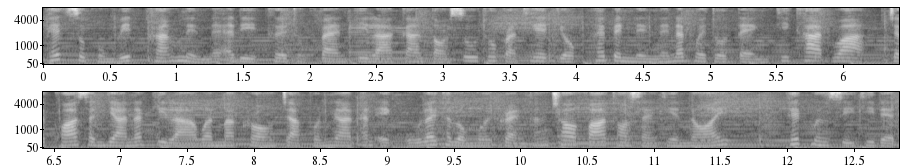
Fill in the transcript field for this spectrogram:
เพชรสุขุมวิทครั้งหนึ่งในอดีตเคยถูกแฟนกีฬาการต่อสู้ทั่วประเทศยกให้เป็นหนึ่งในนักมวยตัวเต็งที่คาดว่าจะคว้าสัญญานักกีฬาวันมาครองจากผลงานอันเอกอูไล่ถล่มมวยแกร่งทั้งช่อฟ้าทอแสงเทียนน้อย เพชรเมืองศรีทีเด็ด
